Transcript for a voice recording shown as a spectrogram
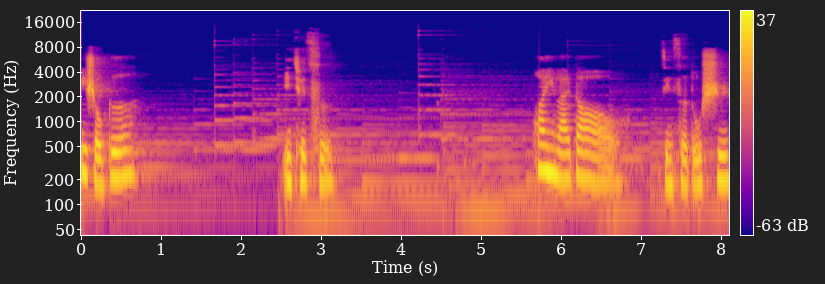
一首歌，一阙词。欢迎来到锦瑟读诗，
